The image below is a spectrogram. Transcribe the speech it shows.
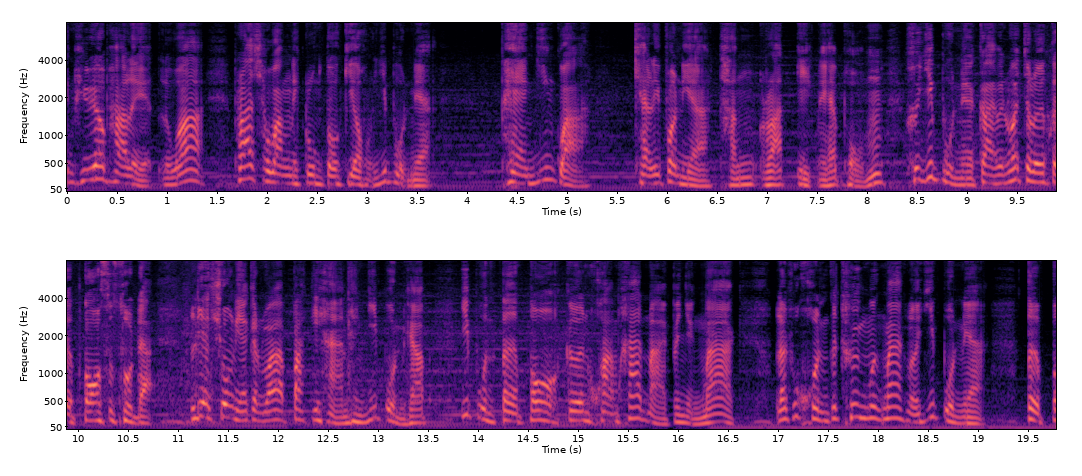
Imperial Palace หรือว่าพระราชวังในกรุงโตเกียวของญี่ปุ่นเนี่ย แพงยิ่งกว่าแคลิฟอร์เนียทั้งรัฐอีกนะครับผม คือญี่ปุ่นเนี่ยกลายเป็นว่าเจริญเติบโตสุดๆอะเรียกช่วงนี้กันว่าปาฏิหาริย์แห่งญี่ปุ่นครับ ญี่ปุ่นเติบโตเกินความคาดหมายเป็นอย่างมาก แล้วทุกคนก็ทึ่งมากๆเลยญี่ปุ่นเนี่ยเติบโต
